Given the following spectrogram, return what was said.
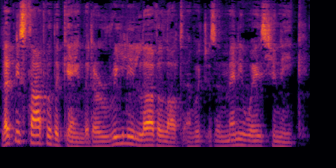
Let me start with a game that I really love a lot and which is in many ways unique.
